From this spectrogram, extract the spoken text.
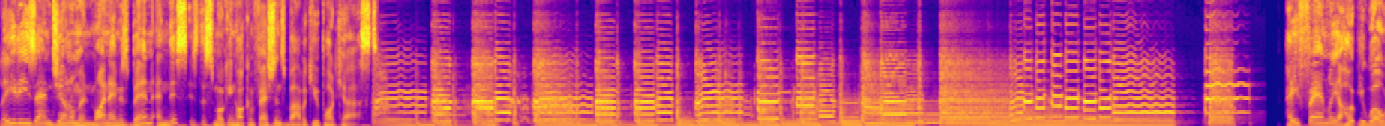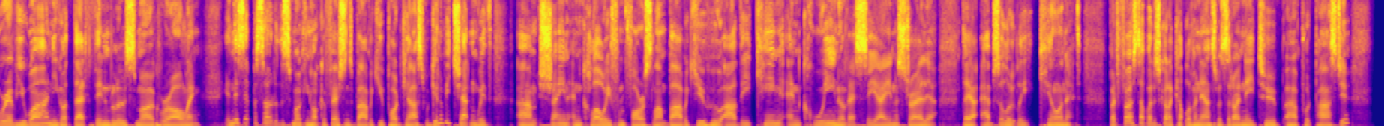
Ladies and gentlemen, my name is Ben, and this is the Smoking Hot Confessions Barbecue Podcast. Hey family, I hope you're well wherever you are and you got that thin blue smoke rolling. In this episode of the Smoking Hot Confessions Barbecue Podcast, we're going to be chatting with um, Shane and Chloe from Forrest Lump Barbecue, who are the king and queen of SCA in Australia. They are absolutely killing it. But first up, I just got a couple of announcements that I need to uh, put past you.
